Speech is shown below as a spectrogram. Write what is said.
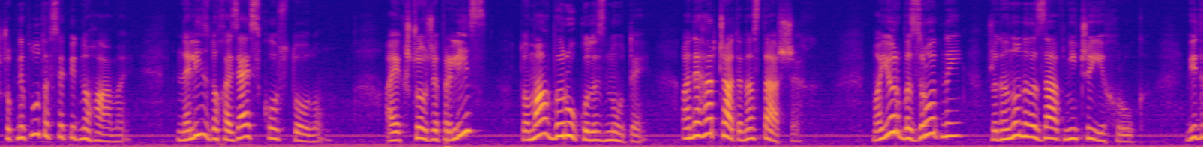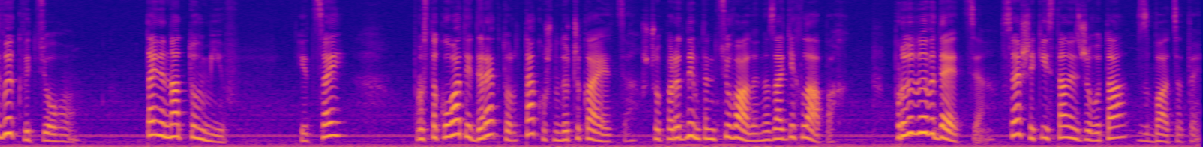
щоб не плутався під ногами, наліз до хазяйського столу. А якщо вже приліз, то мав би руку лизнути, а не гарчати на старших. Майор безродний вже давно не лизав нічиїх рук, відвик від цього, та й не надто вмів. І цей простакуватий директор також не дочекається, що перед ним танцювали на задніх лапах. Проте доведеться все ж якийсь танець живота збацати.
